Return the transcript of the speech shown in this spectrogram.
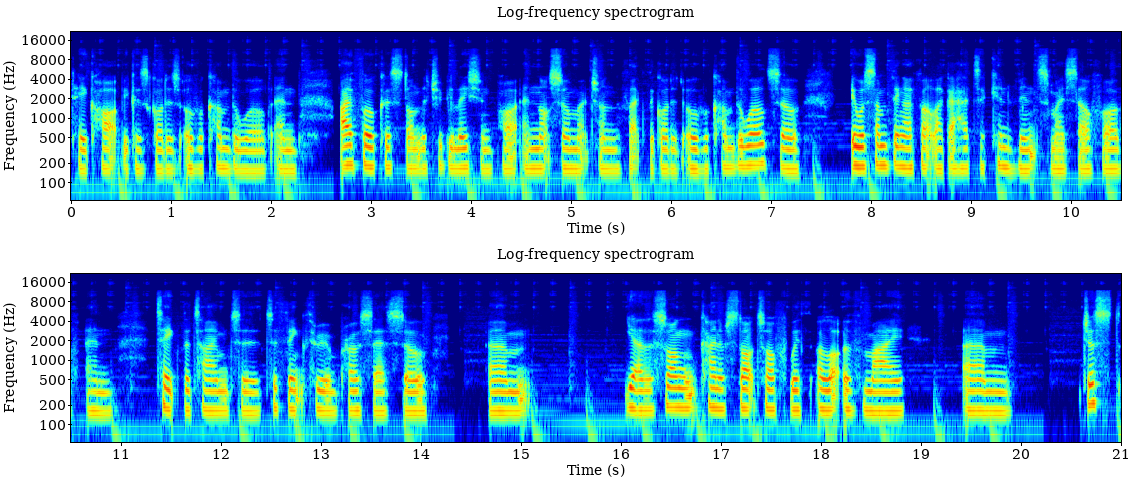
take heart because God has overcome the world. And I focused on the tribulation part and not so much on the fact that God had overcome the world. So it was something I felt like I had to convince myself of and take the time to to think through and process. So um yeah, the song kind of starts off with a lot of my um just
